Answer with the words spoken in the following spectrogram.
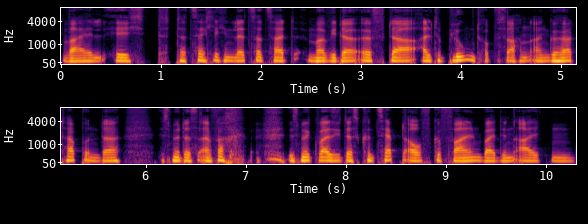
weil ich tatsächlich in letzter Zeit immer wieder öfter alte Blumentopf-Sachen angehört habe und da ist mir das einfach, ist mir quasi das Konzept aufgefallen bei den alten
